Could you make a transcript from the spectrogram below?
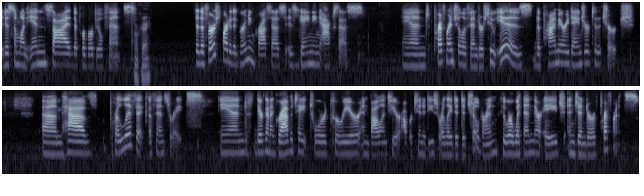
it is someone inside the proverbial fence. Okay. So the first part of the grooming process is gaining access. And preferential offenders, who is the primary danger to the church, um, have prolific offense rates and they're going to gravitate toward career and volunteer opportunities related to children who are within their age and gender of preference.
